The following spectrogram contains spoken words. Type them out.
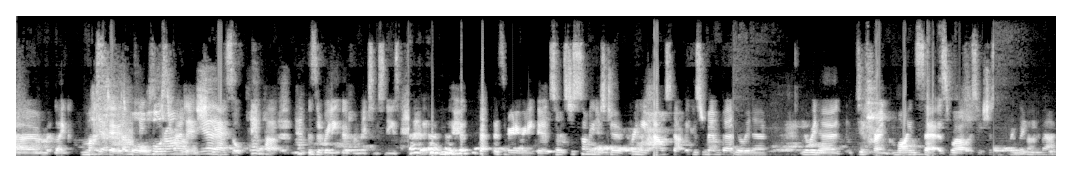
um, like mustard Yeah, or horseradish yeah. yes or pepper peppers are really good for makes me sneeze pepper's really really good so it's just something just to bring you out of that because remember you're in a you're in a different mindset as well so it's just bringing Bring you back.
